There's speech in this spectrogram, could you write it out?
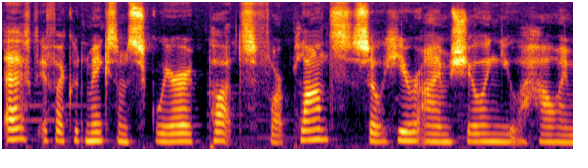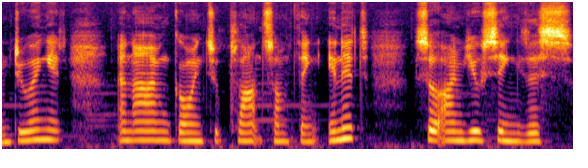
asked if I could make some square pots for plants, so here I'm showing you how I'm doing it and I'm going to plant something in it. So I'm using this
